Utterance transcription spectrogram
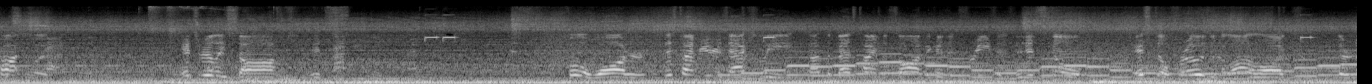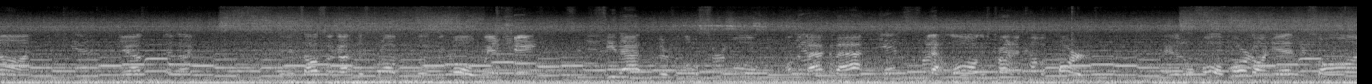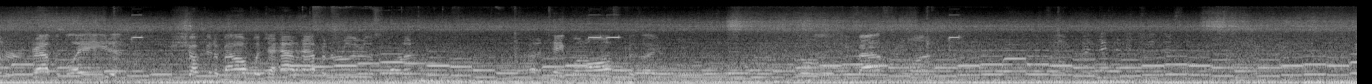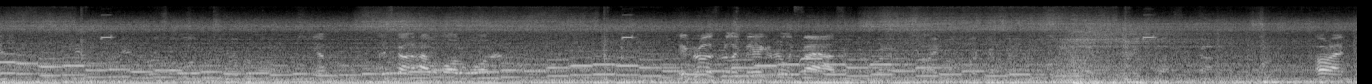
Cottonwood. It's really soft. It's full of water. This time of year is actually not the best time to saw it because it freezes, and it's still it's still frozen. A lot of logs they're not. Yeah. Yeah, and I and it's also got this problem what we call wind shake. See that? There's a little circle on the back of that where that log is trying to come apart, and it'll fall apart on you as you're sawing or grab the blade and shuck it about, which I had happen earlier this morning. I had to take one off because I go a little too fast in one. Yep, it's got to have a lot of water. It grows really big and really fast. All right.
